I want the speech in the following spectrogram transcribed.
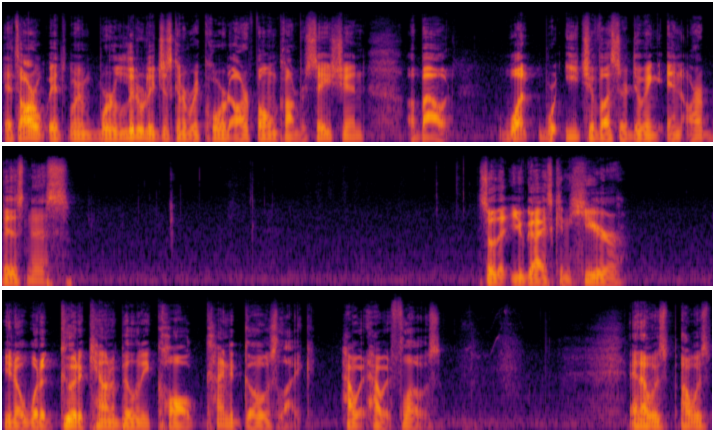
It's our. It's when we're literally just going to record our phone conversation about what each of us are doing in our business so that you guys can hear, you know, what a good accountability call kind of goes like, how it how it flows. And I was I was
